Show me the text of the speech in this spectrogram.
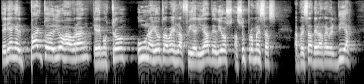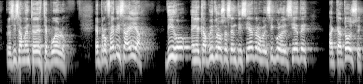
Tenían el pacto de Dios a Abraham que demostró una y otra vez la fidelidad de Dios a sus promesas a pesar de la rebeldía precisamente de este pueblo. El profeta Isaías dijo en el capítulo 67, los versículos del 7 al 14,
